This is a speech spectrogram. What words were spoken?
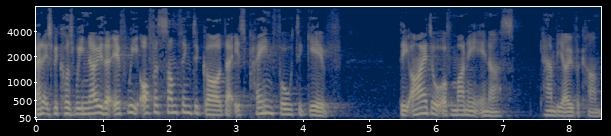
And it's because we know that if we offer something to God that is painful to give, the idol of money in us can be overcome.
